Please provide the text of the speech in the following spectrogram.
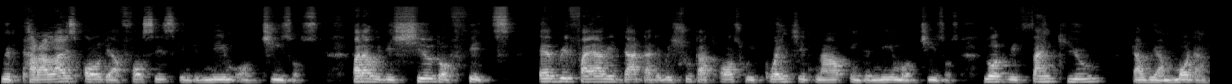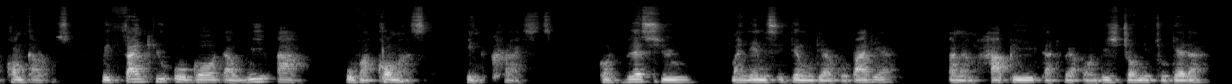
We paralyze all their forces in the name of Jesus. Father, with the shield of faith, every fiery dart that they will shoot at us, we quench it now in the name of Jesus. Lord, we thank you that we are more than conquerors. We thank you, O God, that we are overcomers in Christ. God bless you. My name is Idemudia Guobadia, and I'm happy that we are on this journey together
